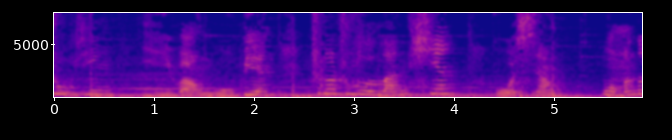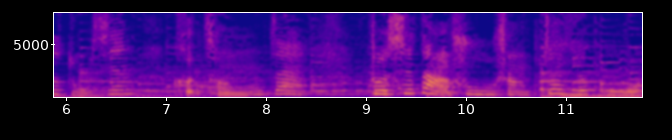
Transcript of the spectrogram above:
树荫一望无边，遮住了蓝天。我想，我们的祖先可曾在这些大树上摘野果？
